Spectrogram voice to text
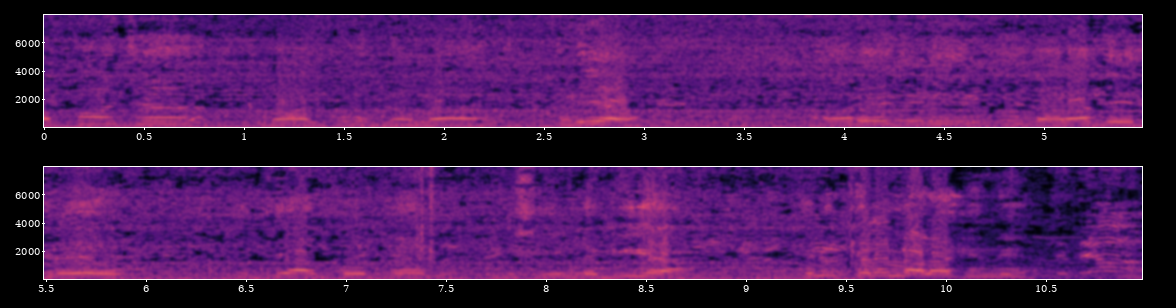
ਆਪਾਂ ਅੱਜ ਕਮਾਲਪੁਰ ਹੰਗਾਮਾ ਖੜੇ ਆ ਔਰ ਇਹ ਜਿਹੜੀ ਤੁਸੀਂ ਨਾਲਾ ਦੇਖ ਰਹੇ ਹੋ, ਇੱਥੇ ਆ ਫੋਟੋ ਮਸ਼ੀਨ ਲੱਗੀ ਆ, ਇਹਨੂੰ ਕਿਰਨ ਨਾਲਾ ਕਹਿੰਦੇ ਆ।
